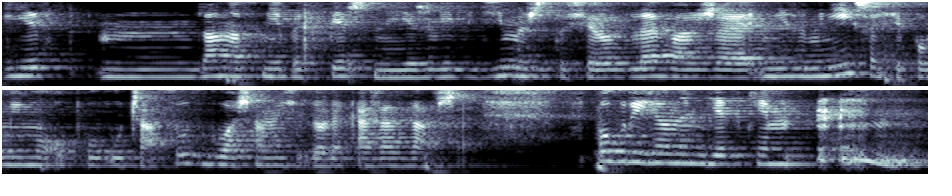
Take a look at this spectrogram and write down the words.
jest mm, dla nas niebezpieczny, jeżeli widzimy, że to się rozlewa, że nie zmniejsza się pomimo upływu czasu, zgłaszamy się do lekarza zawsze. Z pogryzionym dzieckiem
